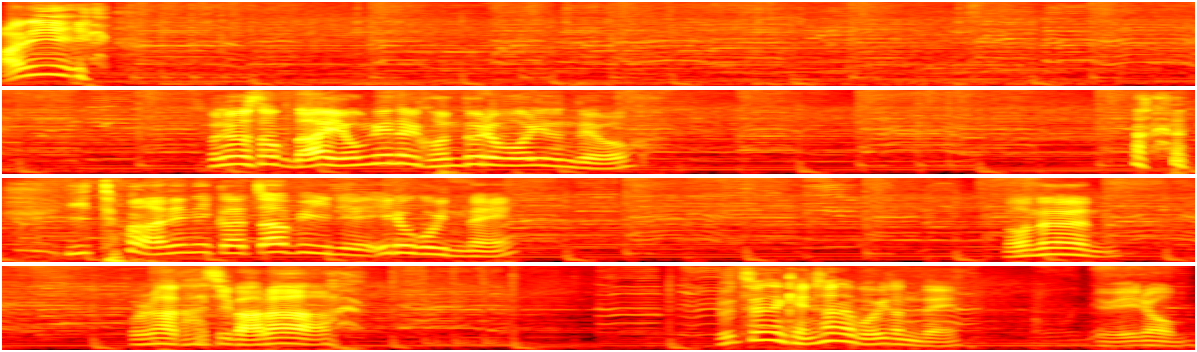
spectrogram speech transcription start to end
아니 저 녀석 나의 영린을 건드려 버리는데요. 이턴 아니니까 짭이 이러고 있네. 너는 올라가지 마라. 루트는 괜찮아 보이던데. 왜 이럼?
